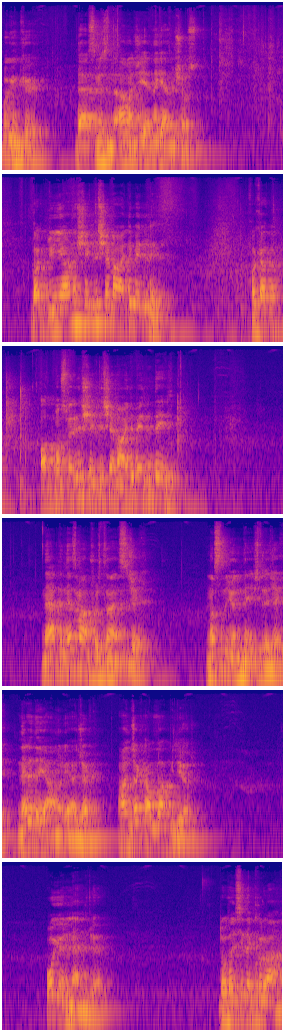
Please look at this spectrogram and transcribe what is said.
Bugünkü dersimizin de amacı yerine gelmiş olsun. Bak dünyanın şekli şemali belli. Fakat atmosferin şekli şemali belli değil. Nerede ne zaman fırtına esecek? Nasıl yön değiştirecek? Nerede yağmur yağacak? Ancak Allah biliyor. O yönlendiriyor. Dolayısıyla Kur'an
